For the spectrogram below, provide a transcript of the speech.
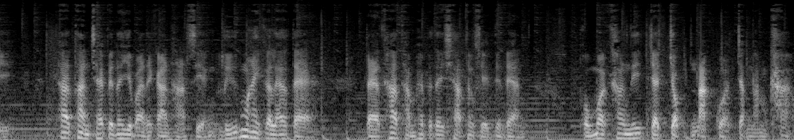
44 ถ้าท่านใช้เป็นนโยบายในการหาเสียง หรือไม่ก็แล้วแต่ แต่ถ้าทำให้ประเทศชาติต้องเสียดินแดน ผมว่าครั้งนี้จะจบหนักกว่าจำนำข้าว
